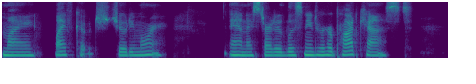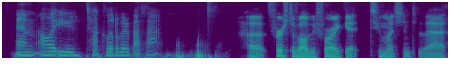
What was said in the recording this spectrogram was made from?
my life coach, Jody Moore. And I started listening to her podcast. And I'll let you talk a little bit about that uh, first of all, before I get too much into that,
